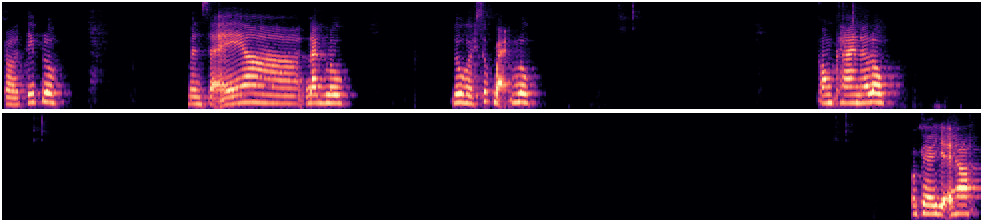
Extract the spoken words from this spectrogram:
Rồi, tiếp luôn. Mình sẽ ờ, đăng luôn. Lưu hoạch xuất bản luôn. Công khai nó luôn. Ok, vậy ha.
